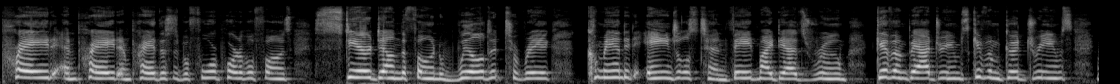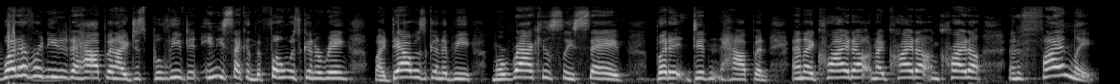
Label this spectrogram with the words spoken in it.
prayed and prayed and prayed. This is before portable phones. Stared down the phone, willed it to ring, commanded angels to invade my dad's room, give him bad dreams, give him good dreams, whatever needed to happen. I just believed at any second the phone was going to ring. My dad was going to be miraculously saved, but it didn't happen. And I cried out and I cried out and cried out. And finally,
